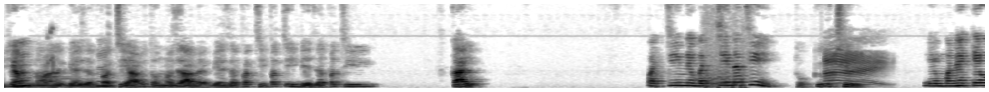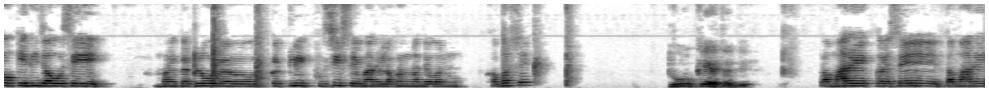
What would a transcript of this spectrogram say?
એમ ન હાલે બે હજાર પચીસ આવે તો મજા આવે. બે હજાર પચીસ પચીસ બે હજાર પચીસ. કાલ. પચીસ ને બચ્ચી નથી? તો કયું છે? એ મને કેવો કેવી જવું છે. મને કેટલો કેટલી ખુશી છે મારે લગ્નમાં જવાનું. ખબર છે? તું કે તજી તમારે કહેશે તમારે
